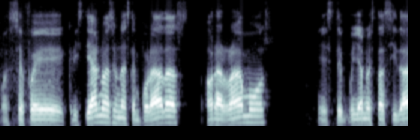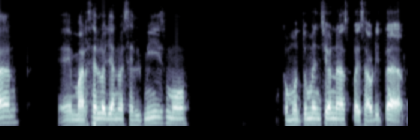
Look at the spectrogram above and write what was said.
pues, se fue Cristiano hace unas temporadas, ahora Ramos, este, pues ya no está Zidane, eh, Marcelo ya no es el mismo. Como tú mencionas, pues ahorita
